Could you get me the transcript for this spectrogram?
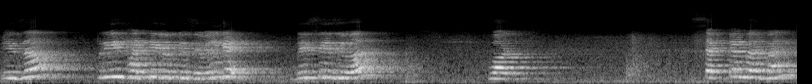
is a 330 rupees you will get. This is your what? September month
